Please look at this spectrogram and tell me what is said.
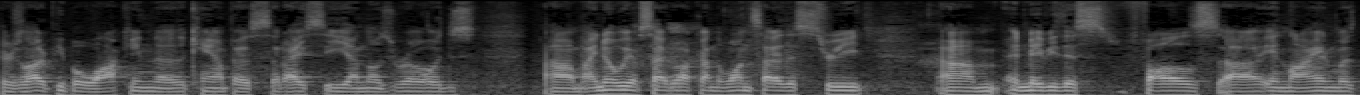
There's a lot of people walking the campus that I see on those roads. Um, I know we have sidewalk on the one side of the street, um, and maybe this falls uh, in line with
